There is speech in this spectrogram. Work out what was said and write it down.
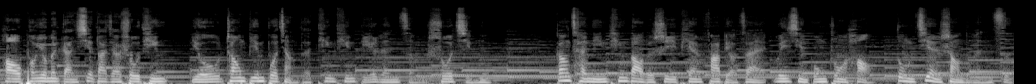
好朋友们感谢大家收听由张斌播讲的听听别人怎么说节目。刚才您听到的是一篇发表在微信公众号洞见上的文字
